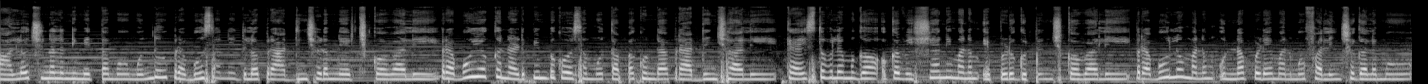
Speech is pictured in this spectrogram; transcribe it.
ఆలోచనల నిమిత్తము ముందు ప్రభు సన్నిధిలో ప్రార్థించడం నేర్చుకోవాలి. ప్రభు యొక్క నడిపింపు కోసము తప్పకుండా ప్రార్థించాలి. క్రైస్తవులముగా ఒక విషయాన్ని మనం ఎప్పుడు గుర్తుంచుకోవాలి. ప్రభువులో మనం ఉన్నప్పుడే మనము ఫలించగలము.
